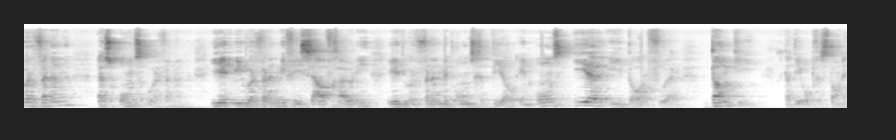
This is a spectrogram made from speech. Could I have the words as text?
oorwinning is ons oorwinning. U het u oorwinning nie vir jouself gehou nie, u het die oorwinning met ons gedeel en ons eer u daarvoor. Dankie dat u opgestaan het.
